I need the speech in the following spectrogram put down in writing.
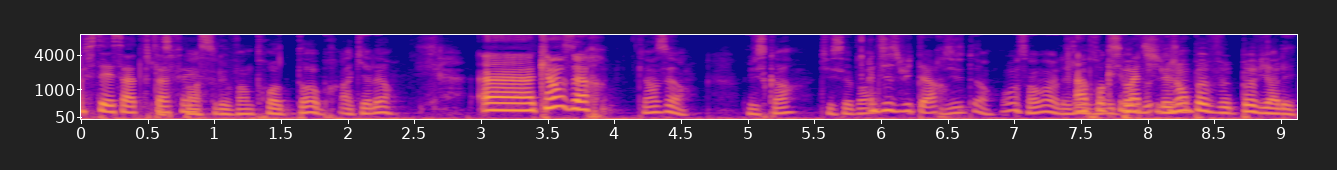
C'était ça, tout Ça à se fait. passe le 23 octobre. À quelle heure? Euh, 15h, 15h. Jusqu'à Tu sais pas? 18h, 18h. Oh, ça va. Les gens, ils peuvent, Approximativement. les gens peuvent, peuvent y aller.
